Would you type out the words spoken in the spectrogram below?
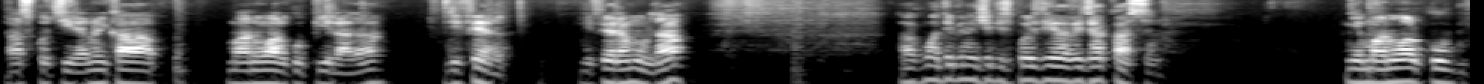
Ascuțirea, nu e ca manual cu pila, da? diferă. Diferă mult, da? Acum depinde ce dispozitiv aveți acasă. E manual cu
